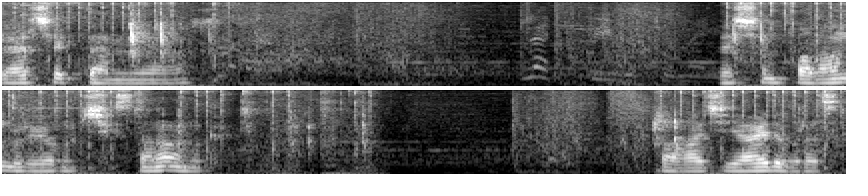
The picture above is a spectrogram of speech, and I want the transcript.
Gerçekten mi ya? Flash'ım falan duruyordum. Çıksana amık. Faciaydı burası.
